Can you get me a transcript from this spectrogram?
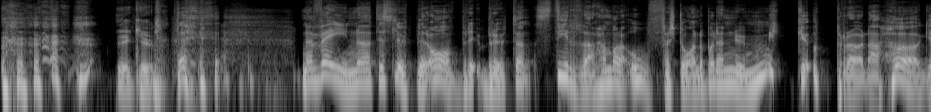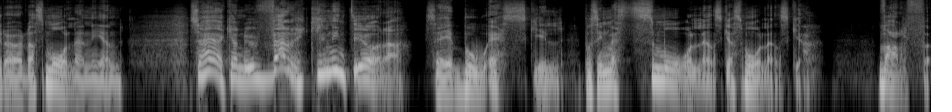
Det är kul. När Väinö till slut blir avbruten stirrar han bara oförstående på den nu mycket upprörda, högröda smålänningen. Så här kan du verkligen inte göra, säger Bo Eskil på sin mest småländska småländska. Varför?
